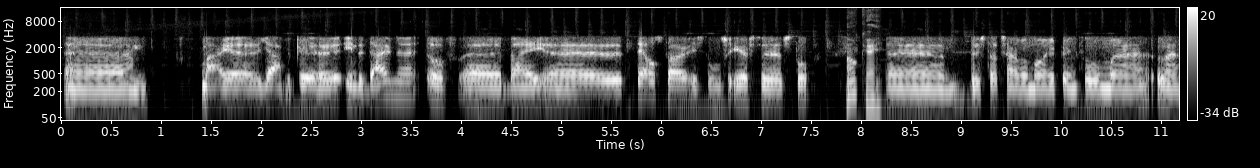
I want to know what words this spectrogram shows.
Ehm, Maar eh, ja, kunnen in de duinen of eh, bij eh, Telstar is het onze eerste stop. Oké. Ehm, dus dat zijn wel mooie punten om eh, eh,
